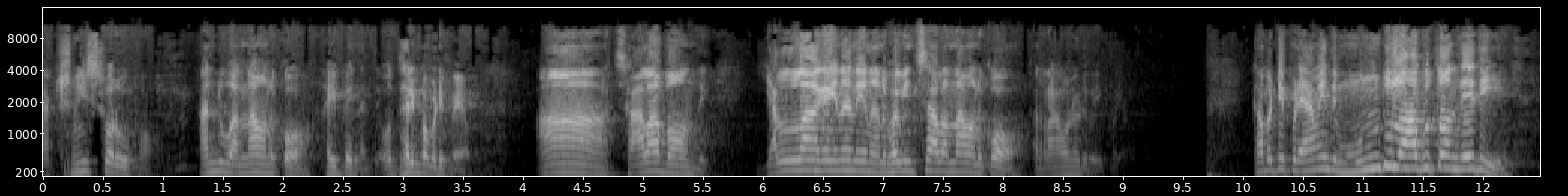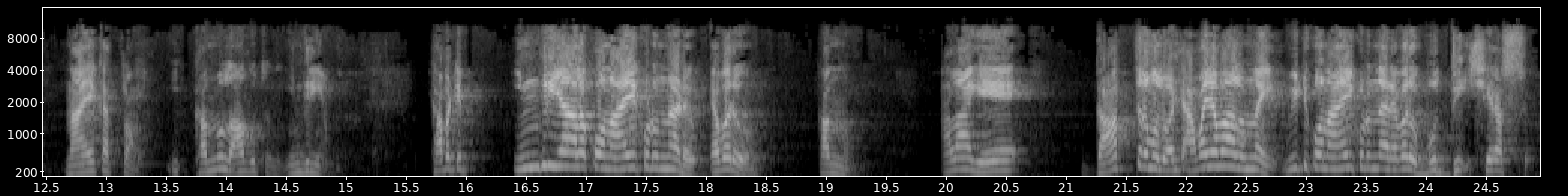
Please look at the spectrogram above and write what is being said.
లక్ష్మీ స్వరూపం. అని నువ్వు అన్నావు అనుకో అయిపోయిందంతే. ఉద్ధరింపబడిపోయావు. ఆ చాలా బాగుంది. ఎలాగైనా నేను అనుభవించాలన్నావు అనుకో రావణుడు అయిపోయావు కాబట్టి ఇప్పుడు ఏమైంది? ముందు లాగుతోంది ఏది? నాయకత్వం. ఈ కన్ను లాగుతుంది ఇంద్రియం. కాబట్టి ఇంద్రియాలకో నాయకుడు ఉన్నాడు ఎవరు? కన్ను. అలాగే గాత్రములు అంటే అవయవాలు ఉన్నాయి వీటికో నాయకుడు ఉన్నారు ఎవరు? బుద్ధి శిరస్సు.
